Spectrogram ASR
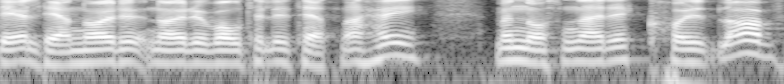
del det når, når volatiliteten er høy, men nå som den er rekordlav,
